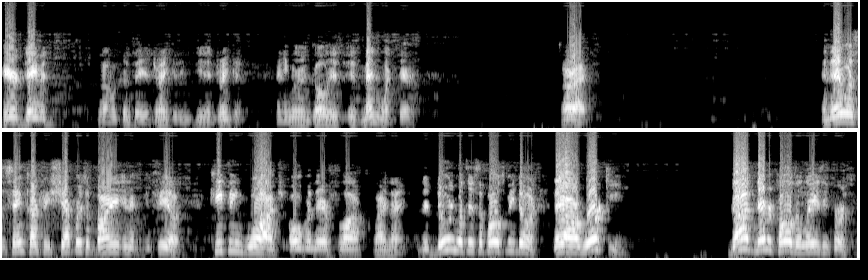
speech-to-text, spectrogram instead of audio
Here, David, well, we couldn't say he drank it. He, he didn't drink it. And he wouldn't go. His, his men went there. All right. And there was the same country shepherds abiding in the field, keeping watch over their flock by night. They're doing what they're supposed to be doing. They are working. God never calls a lazy person.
